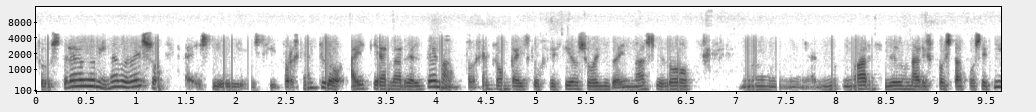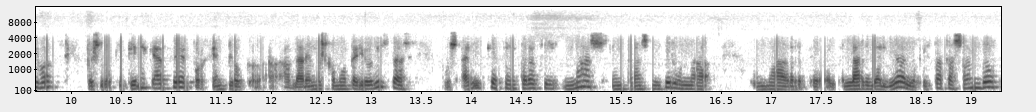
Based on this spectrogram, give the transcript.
frustrado ni nada de eso. Eh, si, si, por ejemplo, hay que hablar del tema, por ejemplo, un país que ofreció su ayuda y no ha sido no ha recibido una respuesta positiva, pues lo que tiene que hacer, por ejemplo, hablaremos como periodistas, pues hay que centrarse más en transmitir una, la realidad, lo que está pasando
